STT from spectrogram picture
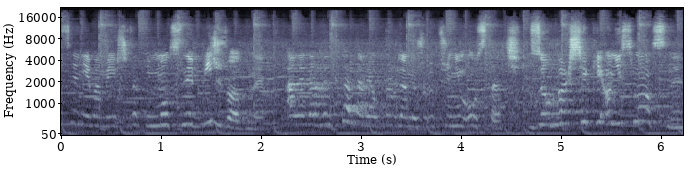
basenie mamy jeszcze taki mocny bicz wodny, ale nawet tata miał problemy, żeby przy nim ustać. Zobaczcie, jaki on jest mocny.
